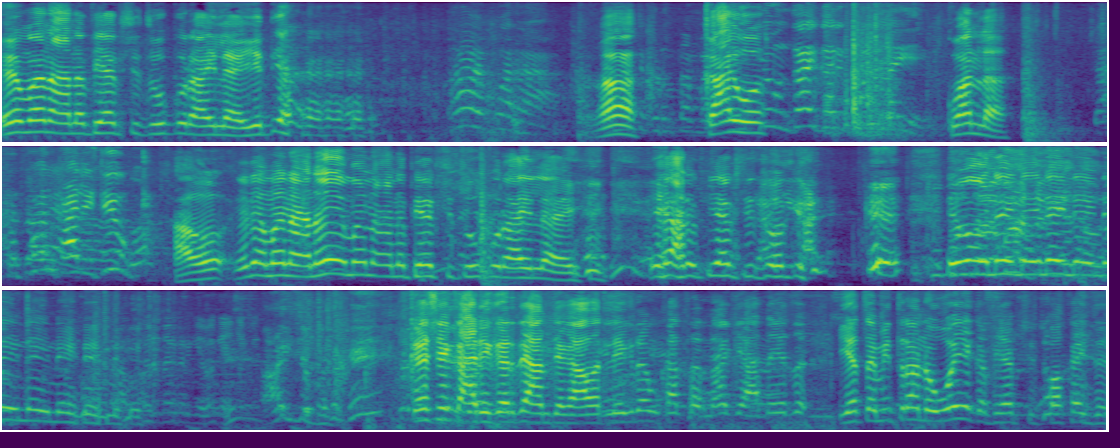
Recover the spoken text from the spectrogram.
हे मन अनपी आपशी चोकू राहिला येते. हा. काय हो? कोणला? हा हो. येते मन आण मन अनपी आपशी चोकू राहिलाय. हे अरे पी आपशी चोक नाही नाही नाही नाही नाही नाही नाही नाही नाही. कसे कार्यकर्ते आमच्या गावातले? एकदम खतरनाक आहे. आता याचं याचं मित्रांनो वय आहे का फॅपशी चोकायचं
